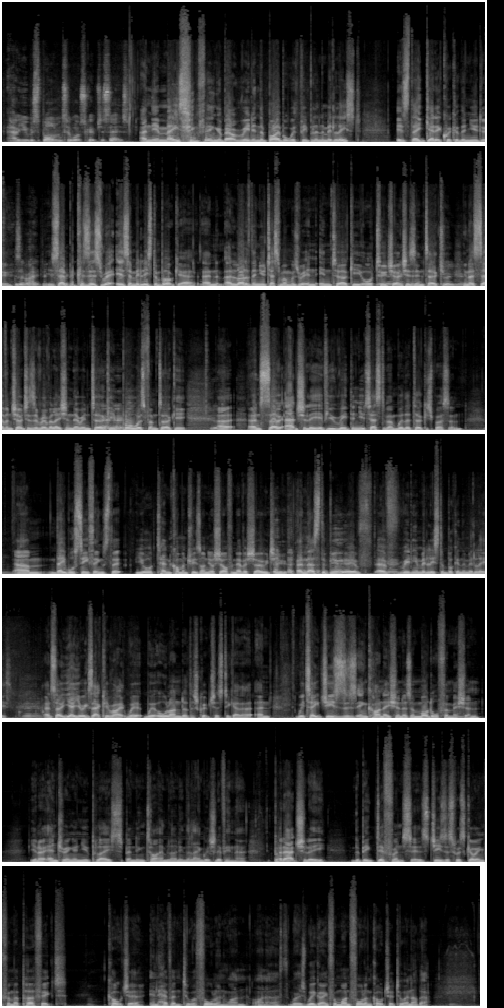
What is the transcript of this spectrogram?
How you respond to what Scripture says. And the amazing thing about reading the Bible with people in the Middle East is they get it quicker than you do. Is that right? So because it's it's a Middle Eastern book, yeah, and a lot of the New Testament was written in Turkey or two Yeah. churches in Turkey. True, yeah. You know, seven churches of Revelation they're in Turkey. Yeah, yeah. Paul was from Turkey, Yeah. uh, and so actually, if you read the New Testament with a Turkish person, Mm. um, they will see things that your ten commentaries on your shelf never showed you, and that's the beauty of, of Yeah. reading a Middle Eastern book in the Middle East. Yeah, yeah. And so, yeah, you're exactly right. We're we're all under the scriptures together, and we take Jesus' incarnation as a model for mission. You know, entering a new place, spending time learning the language, living there. But actually, the big difference is Jesus was going from a perfect culture in heaven to a fallen one on earth, whereas we're going from one fallen culture to another.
